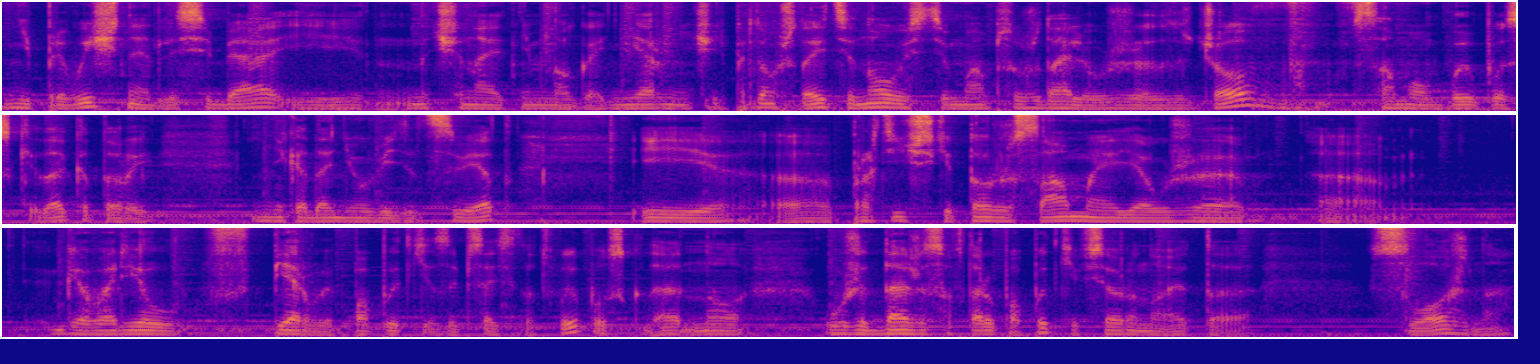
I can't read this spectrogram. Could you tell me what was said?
непривычное для себя и начинает немного нервничать. При том, что эти новости мы обсуждали уже с Джо в, в самом выпуске, да, который никогда не увидит свет. И э, практически то же самое я уже э, говорил в первой попытке записать этот выпуск, да, но уже даже со второй попытки все равно это сложно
